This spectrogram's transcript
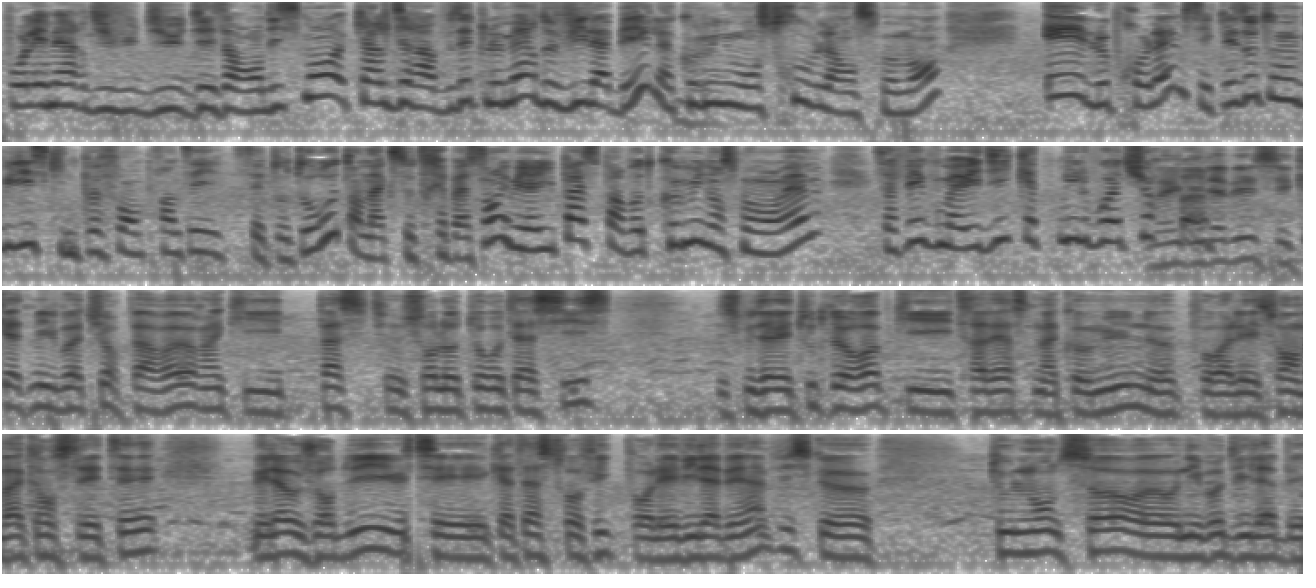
pour les maires du, des arrondissements. Carl dira, vous êtes le maire de Villabé, la commune où on se trouve là en ce moment. Et le problème, c'est que les automobilistes qui ne peuvent pas emprunter cette autoroute en axe trépassant, eh bien, ils passent par votre commune en ce moment même. Ça fait, vous m'avez dit, 4000 voitures par... Villabé, c'est 4000 voitures par heure hein, qui passent sur l'autoroute A6 puisque vous avez toute l'Europe qui traverse ma commune pour aller soit en vacances l'été? Mais là, aujourd'hui, c'est catastrophique pour les Villabéens, puisque tout le monde sort euh, au niveau de Villabé.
